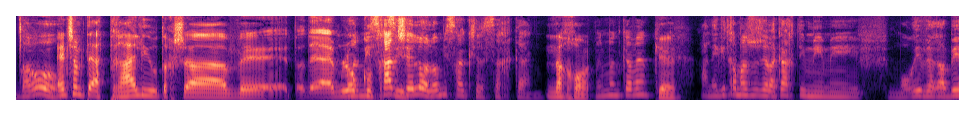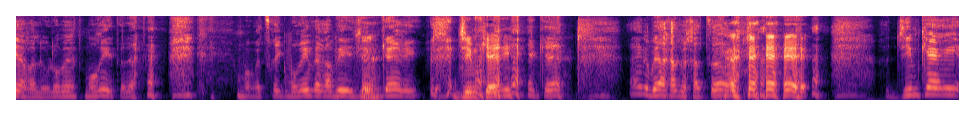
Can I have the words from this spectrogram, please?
ברור. אין שם תיאטרליות עכשיו, ואתה יודע, הם לא קופצים. משחק שלו, לא משחק של שחקן. נכון, מבין מה אני מתכוון? כן. אני אגיד לך משהו שלקחתי ממורי ורבי, אבל הוא לא באמת מורי, אתה יודע. מצחיק מורי ורבי, ג'ים כן. קרי. ג'ים קרי? כן. היינו ביחד בחצור. ג'ים קרי,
